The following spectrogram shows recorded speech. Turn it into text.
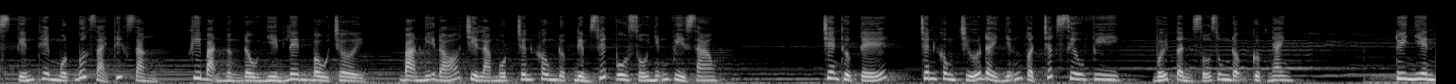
S tiến thêm một bước giải thích rằng khi bạn ngẩng đầu nhìn lên bầu trời, bạn nghĩ đó chỉ là một chân không được điểm xuyết vô số những vì sao. Trên thực tế, chân không chứa đầy những vật chất siêu vi với tần số rung động cực nhanh. Tuy nhiên,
